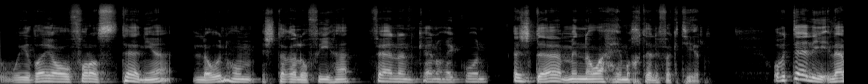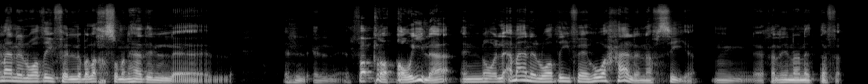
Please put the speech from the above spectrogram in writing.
ويضيعوا فرص تانية لو إنهم اشتغلوا فيها فعلا كانوا هيكون أجدى من نواحي مختلفة كتير. وبالتالي الأمان الوظيفي اللي بلخصه من هذه ال- ال- ال- الفقرة الطويلة إنه الأمان الوظيفي هو حالة نفسية. خلينا نتفق.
